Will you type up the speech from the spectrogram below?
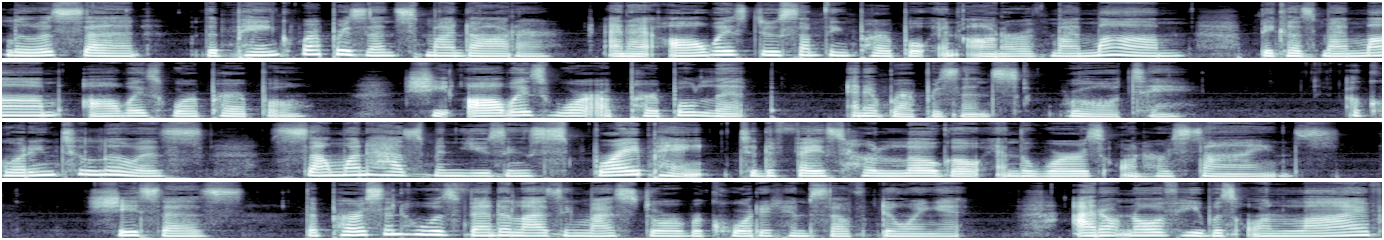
Lewis said, The pink represents my daughter, and I always do something purple in honor of my mom because my mom always wore purple. She always wore a purple lip, and it represents royalty. According to Lewis, someone has been using spray paint to deface her logo and the words on her signs. She says, The person who was vandalizing my store recorded himself doing it. I don't know if he was on live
